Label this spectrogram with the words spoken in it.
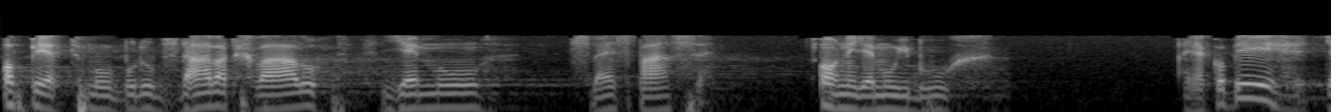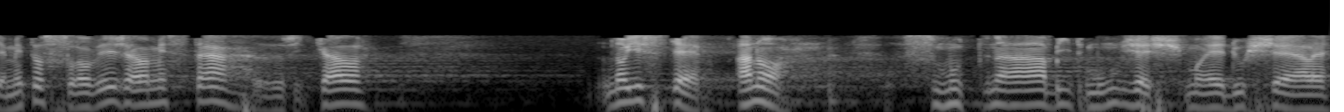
opět mu budu vzdávat chválu, jemu své spáse. On je můj Bůh. A jakoby těmito slovy žalmista říkal, no jistě, ano, smutná být můžeš, moje duše, ale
